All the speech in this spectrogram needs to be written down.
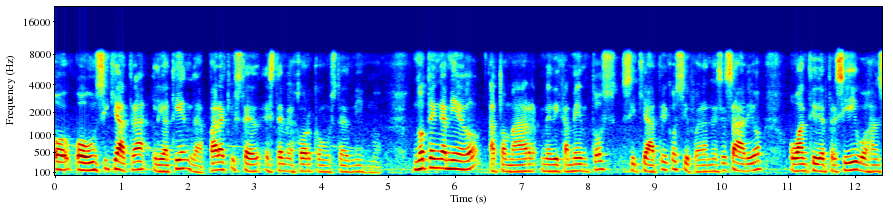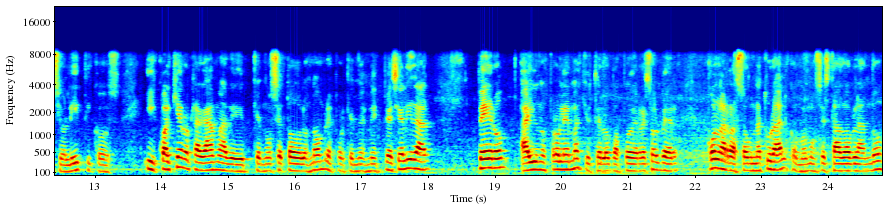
o, un psiquiatra le atienda para que usted esté mejor con usted mismo. No tenga miedo a tomar medicamentos psiquiátricos si fuera necesario, o antidepresivos, ansiolíticos y cualquier otra gama de que no sé todos los nombres porque no es mi especialidad, pero hay unos problemas que usted los va a poder resolver con la razón natural, como hemos estado hablando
